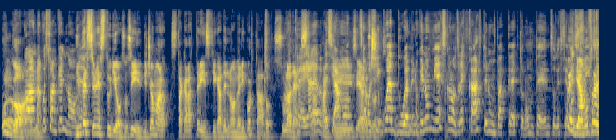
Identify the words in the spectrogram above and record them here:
un Uh, Gohan. questo è anche il nome. In versione studioso, sì, diciamo sta caratteristica del nome riportato sulla Ok, destra. allora, vabbè, Anzi, siamo, sì, siamo sulla 5 a 2, a meno che non mi escono tre carte in un pacchetto, non penso che sia Vediamo, possibile.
